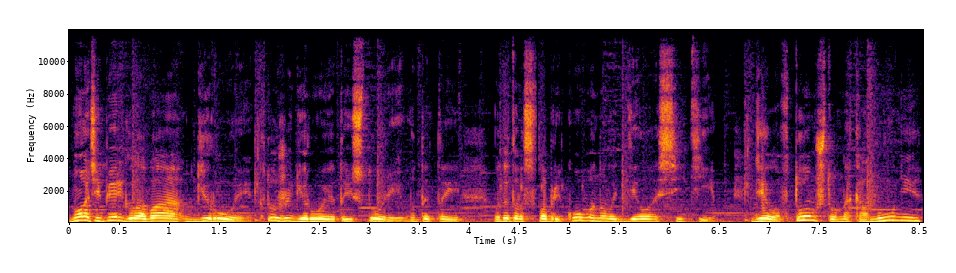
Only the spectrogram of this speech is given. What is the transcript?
Ну а теперь глава герои. Кто же герой этой истории, вот, этой, вот этого сфабрикованного дела сети? Дело в том, что накануне,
